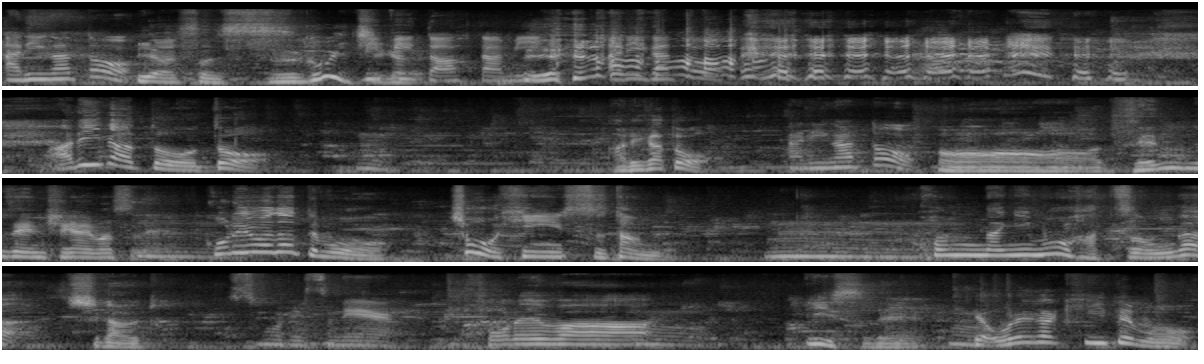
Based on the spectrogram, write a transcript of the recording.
ありがとう。いやそれすごい違う。 repeat a fter me。ありがとう、ありがとうとうん、ありがとありがとう。あー全然違いますね、うん。これはだってもう超頻出単語。ううん。こんなにも発音が違うと。そうですね。これは、いいっすね、うん。いや俺が聞いても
